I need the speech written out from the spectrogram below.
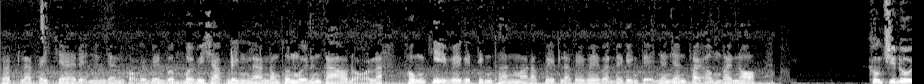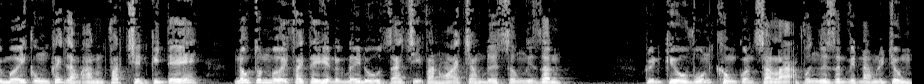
xuất là cây chè để nhân dân có cái bền vững. Bởi vì xác định là nông thôn mới nâng cao đó là không chỉ về cái tinh thần mà đặc biệt là cái về vấn đề kinh tế nhân dân phải ấm phải no. Không chỉ đổi mới cung cách làm ăn phát triển kinh tế nông thôn mới phải thể hiện được đầy đủ giá trị văn hóa trong đời sống người dân. Quyện Kiều vốn không còn xa lạ với người dân Việt Nam nói chung,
